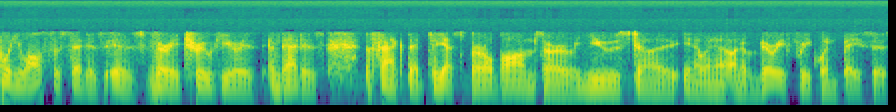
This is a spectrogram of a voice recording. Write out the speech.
what you also said is is very true here, is, and that is the fact that yes, barrel bombs are used, uh, you know, a, on a very frequent basis,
